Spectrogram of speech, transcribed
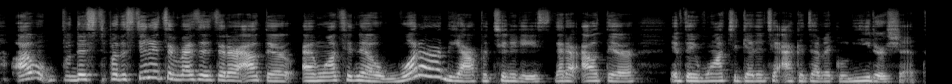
I, for this, for the students and residents that are out there, I want to know what are the opportunities that are out there if they want to get into academic leadership.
